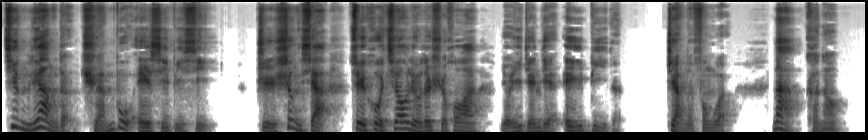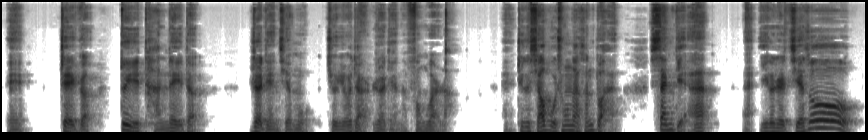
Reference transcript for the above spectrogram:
尽量的全部 A C B C，只剩下最后交流的时候啊，有一点点 A B 的这样的风味儿，那可能哎，这个对谈类的热点节目就有点热点的风味了。哎，这个小补充呢很短，三点，哎，一个是节奏，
